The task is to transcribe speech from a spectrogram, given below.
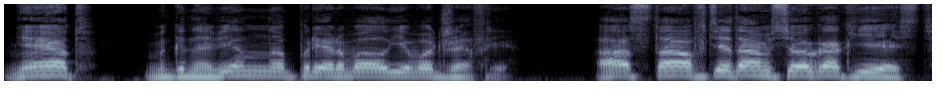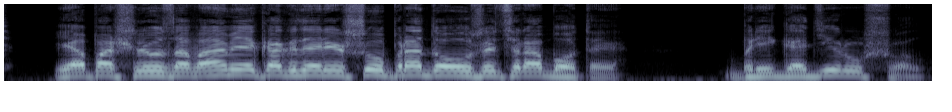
«Нет», — мгновенно прервал его Джеффри. «Оставьте там все как есть. Я пошлю за вами, когда решу продолжить работы». Бригадир ушел.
